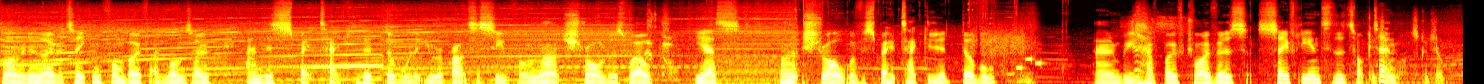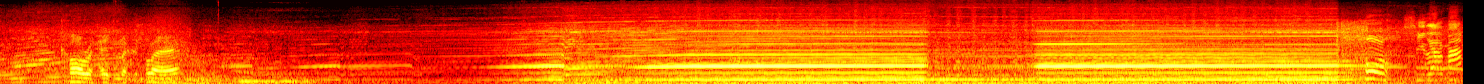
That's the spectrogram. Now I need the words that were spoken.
driving and overtaking from both Alonso and this spectacular double that you're about to see from Lance Stroll as well. Yes, Lance Stroll with a spectacular double. And we have both drivers safely into the top 10. Good job. Car ahead, Leclerc. Oh, see that, man?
